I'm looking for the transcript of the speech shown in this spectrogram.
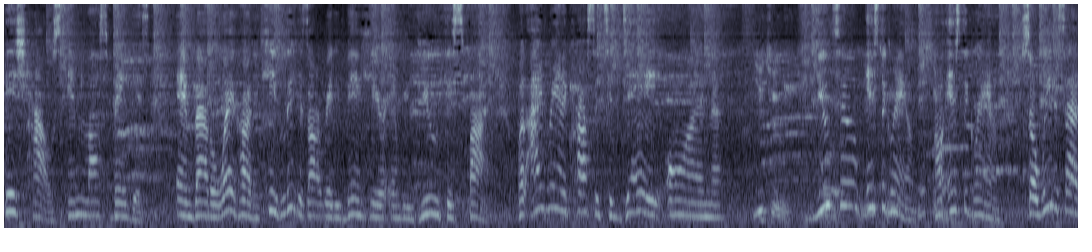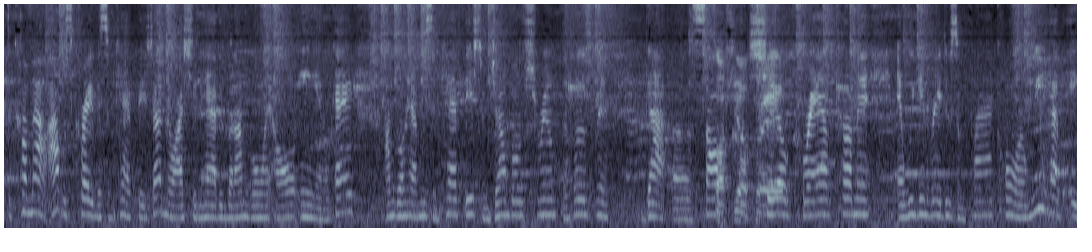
Fish House in Las Vegas. And by the way, honey, Keith Lee has already been here and reviewed this spot. But I ran across it today on YouTube. YouTube, Instagram, Instagram, on Instagram. So we decided to come out. I was craving some catfish. I know I shouldn't have it, but I'm going all in, okay? I'm gonna have me some catfish, some jumbo shrimp. The husband got a soft, soft shell, crab. crab. coming, and we're getting ready to do some fried corn. We have a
